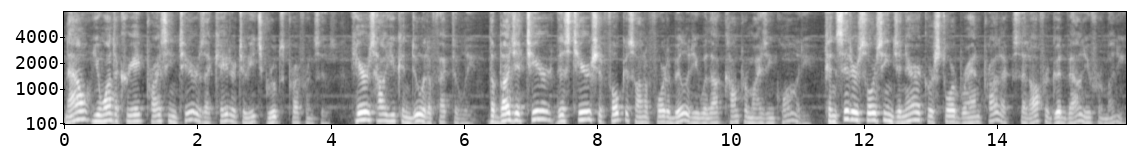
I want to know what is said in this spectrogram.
Now you want to create pricing tiers that cater to each group's preferences. Here's how you can do it effectively. The budget tier, this tier should focus on affordability without compromising quality. Consider sourcing generic or store brand products that offer good value for money.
